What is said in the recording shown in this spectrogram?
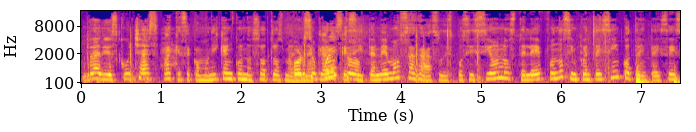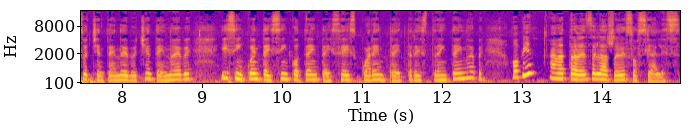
radioescuchas a que se comuniquen con nosotros, Marina. Por supuesto. Claro que sí, tenemos a, su disposición los teléfonos 55 36 89 89 y 55 36 43 39 o bien a través de las redes sociales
